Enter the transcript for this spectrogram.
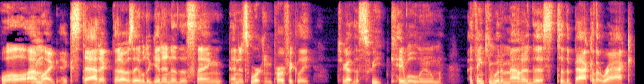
Well, I'm like ecstatic that I was able to get into this thing and it's working perfectly. Check out the sweet cable loom. I think you would have mounted this to the back of the rack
